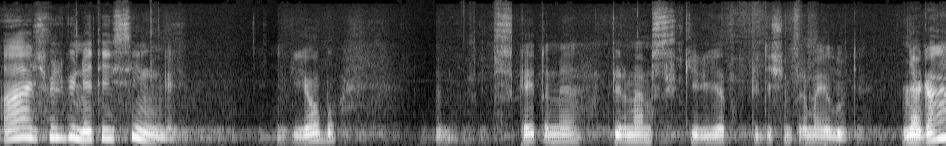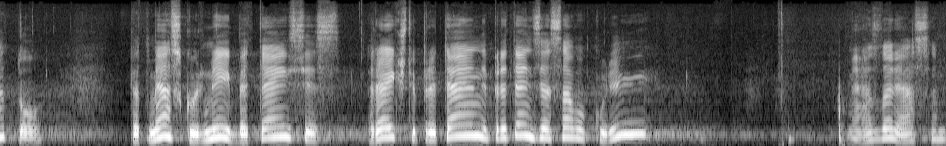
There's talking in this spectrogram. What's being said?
atžvilgių neteisingai. Jobo skaitome pirmam skyriuje 21 eilutė. Negana to, kad mes kurniai be teisės reikšti preten, pretenziją savo kūrėjui, mes dar esam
